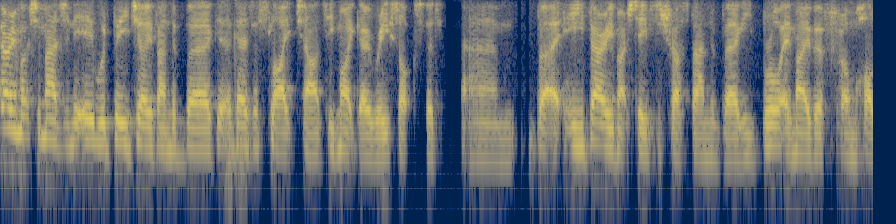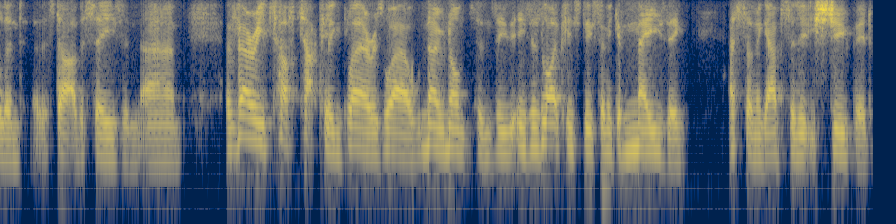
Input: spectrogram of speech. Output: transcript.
very much imagine it would be Joe Vandenberg. There's a slight chance he might go Reece Oxford, um, but he very much seems to trust Vandenberg. He brought him over from Holland at the start of the season. Um, a very tough tackling player as well. No nonsense. He, he's as likely to do something amazing as something absolutely stupid.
